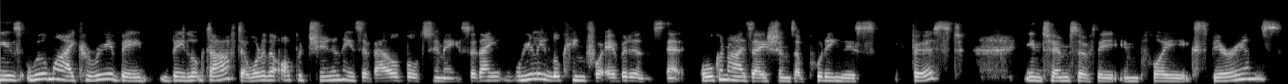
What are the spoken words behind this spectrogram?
is will my career be be looked after? What are the opportunities available to me? So they really looking for evidence that organizations are putting this first in terms of the employee experience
